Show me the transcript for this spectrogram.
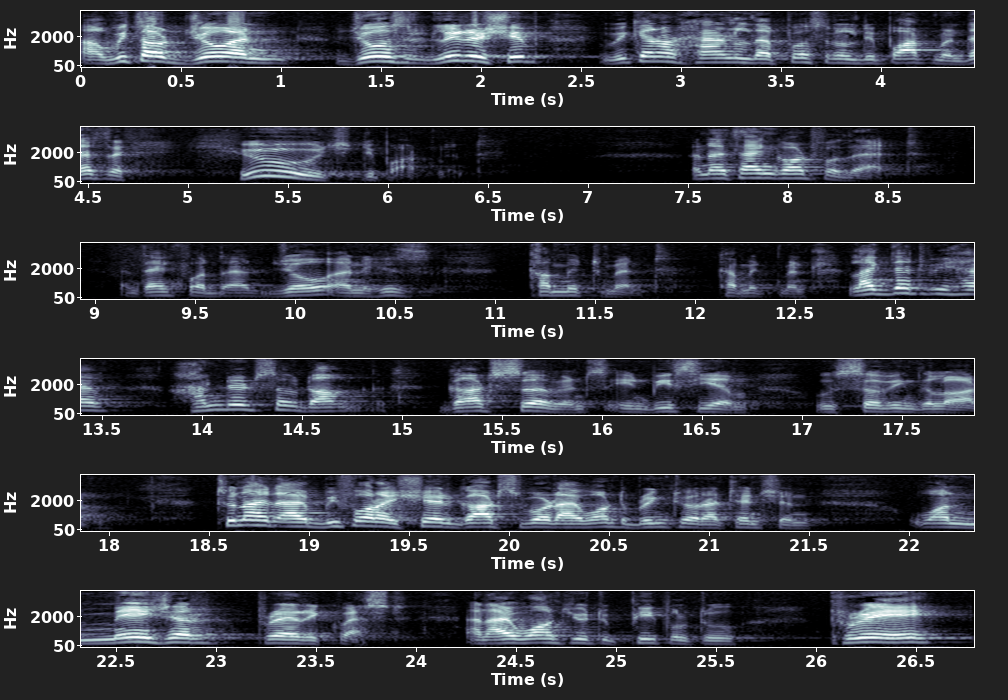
Uh, without Joe and Joe's leadership, we cannot handle the personal department. That's a huge department. And I thank God for that. And thank for that Joe and his commitment. Commitment. Like that, we have hundreds of God's servants in BCM who's serving the Lord. Tonight, I, before I share God's word, I want to bring to your attention one major prayer request. And I want you to people to pray,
